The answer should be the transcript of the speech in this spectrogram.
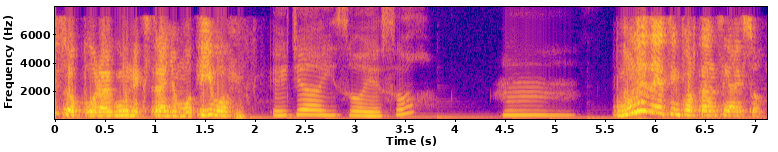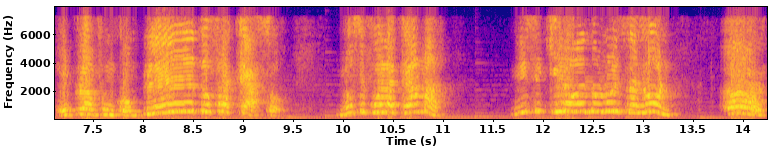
eso por algún extraño motivo. ¿Ella hizo eso? Mm, Des importancia a eso. El plan fue un completo fracaso. No se fue a la cama. Ni siquiera abandonó el salón. Ah,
